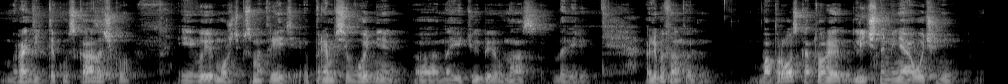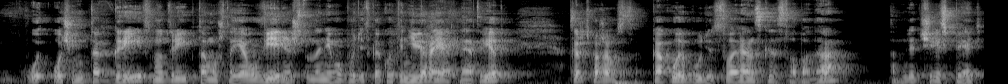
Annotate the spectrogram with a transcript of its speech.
родить такую сказочку – и вы можете посмотреть прямо сегодня э, на YouTube у нас доверие. Любовь Анатольевна, вопрос, который лично меня очень, очень так греет внутри, потому что я уверен, что на него будет какой-то невероятный ответ. Скажите, пожалуйста, какой будет славянская слобода там, лет через пять?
